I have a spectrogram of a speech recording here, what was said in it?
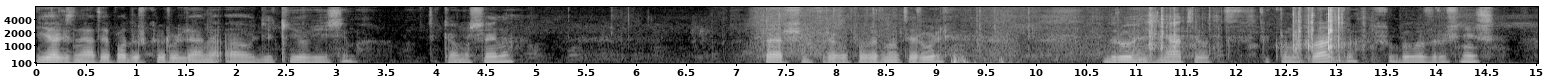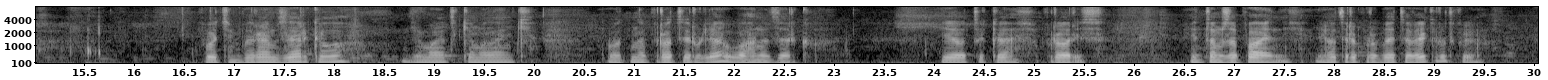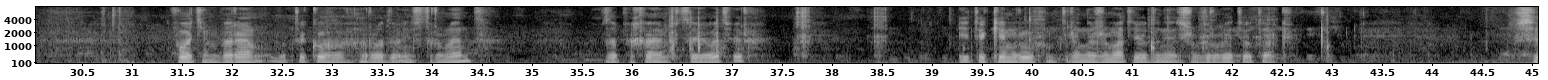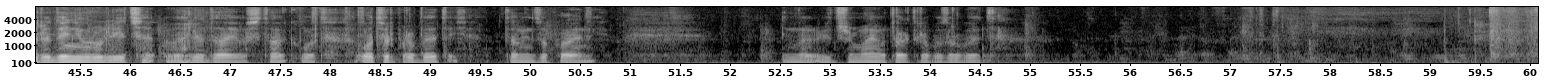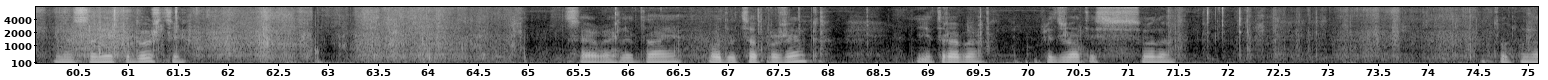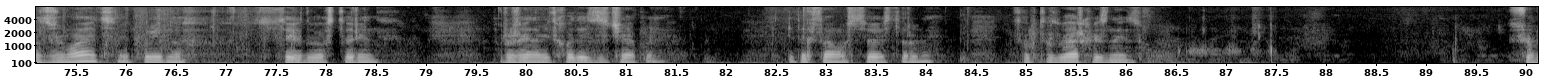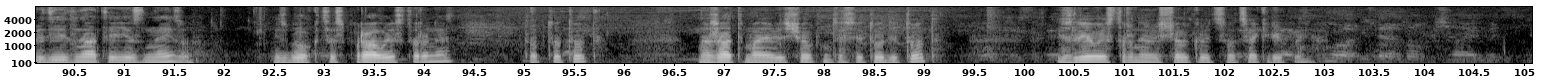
Як зняти подушку руля на Audi Q8. Така машина. Перше треба повернути руль. Друге зняти от таку накладку, щоб було зручніше. Потім беремо дзеркало, де має таке маленьке. От напроти руля, увага на дзеркало. Є от така прорізь. Він там запаяний. Його треба пробити викруткою. Потім беремо такого роду інструмент, запихаємо в цей отвір. І таким рухом треба нажимати його донизу, щоб зробити отак. Всередині в рулі це виглядає ось так. От. Отвір пробитий, там він запаяний. І віджимаю, отак треба зробити. На самій подушці це виглядає. От оця пружинка. Її треба піджати сюди. Тут вона зжимається, відповідно, з цих двох сторін пружина відходить з зачепою. І так само з цієї сторони. Тобто зверху і знизу. Щоб від'єднати її знизу і збоку, це з правої сторони. Тобто тут. Нажати має відщовкнутися і тут, і тут. І з лівої сторони відщокується оце кріплення.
